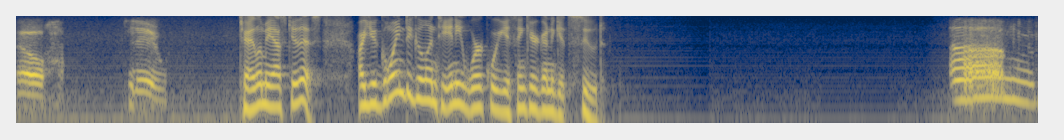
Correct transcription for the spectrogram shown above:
so oh, to do. Okay, let me ask you this: Are you going to go into any work where you think you're going to get sued? Um,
